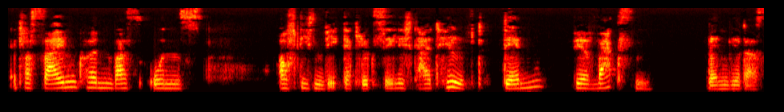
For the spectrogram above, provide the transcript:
etwas sein können, was uns auf diesem Weg der Glückseligkeit hilft. Denn wir wachsen, wenn wir das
